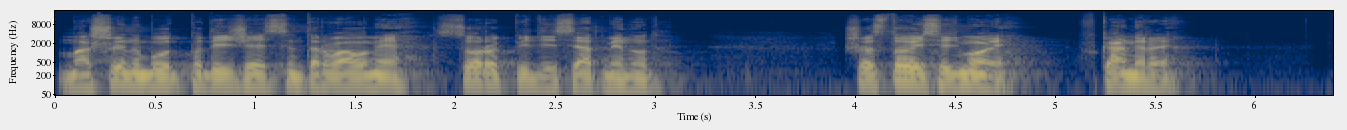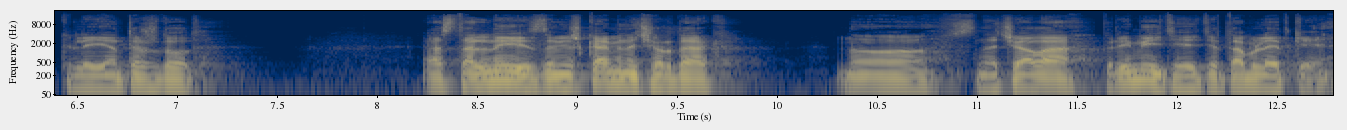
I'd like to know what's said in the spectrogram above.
Машины будут подъезжать с интервалами 40-50 минут. Шестой и седьмой. В камеры. Клиенты ждут. Остальные за мешками на чердак. Но сначала примите эти таблетки.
